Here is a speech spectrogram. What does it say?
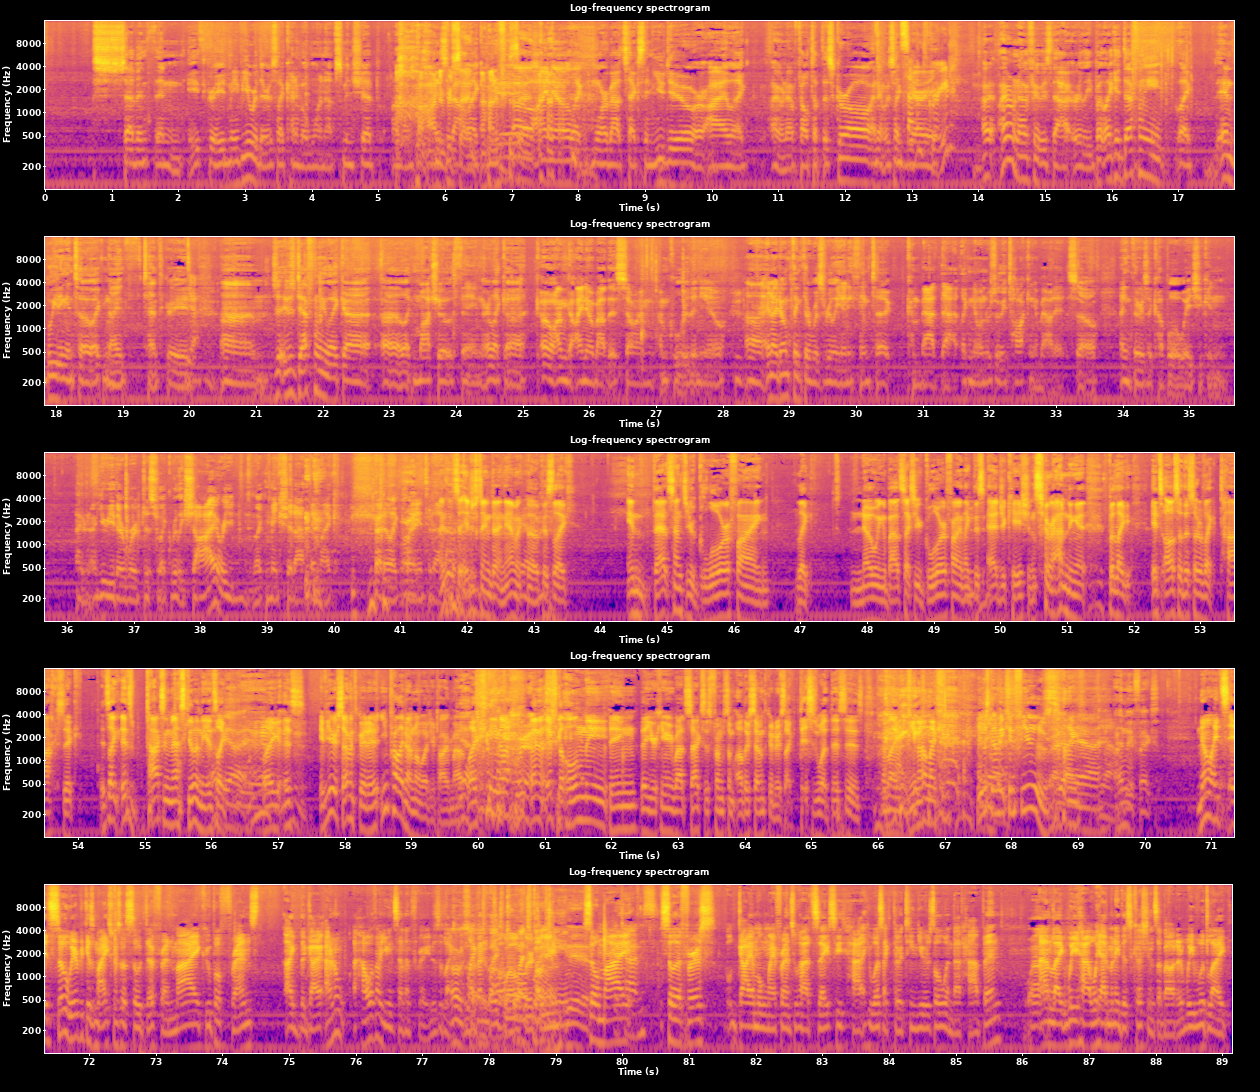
seventh and eighth grade, maybe, where there's like kind of a one-upsmanship. Um, hundred about, percent, like, a hundred Oh, percent. I know like more about sex than you do, or I like I don't know felt up this girl, and it was like Seventh very. grade? I, I don't know if it was that early, but like it definitely like and bleeding into like ninth, tenth grade. Yeah. Um, it was definitely like a, a like macho thing, or like a oh I'm I know about this, so I'm I'm cooler than you. Uh, and I don't think there was really anything to combat that. Like no one was really talking about it. So I think there's a couple of ways you can. I don't know. You either were just like really shy, or you like make shit up and like try to like play into that. I think that's an interesting dynamic Yeah. though, because like in that sense, you're glorifying like knowing about sex. You're glorifying like this mm-hmm. education surrounding it, but like it's also this sort of like toxic. It's like it's toxic masculinity. It's Oh, like yeah. like it's if you're a seventh grader, you probably don't know what you're talking about. Yeah. Like you know, and if the only thing that you're hearing about sex is from some other seventh grader, it's like this is what this is, and like you know, like you're just gonna be confused. Yeah, Like, yeah. Yeah. That's And- big facts. No, it's it's so weird because my experience was so different. My group of friends, like the guy, I don't know how old are you in seventh grade? Is it like Oh, it's eleven, like, like 12? 12, 12, 13. Yeah. So my so the first guy among my friends who had sex, he had he was like 13 years old when that happened, Wow. and like we had we had many discussions about it. We would like.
